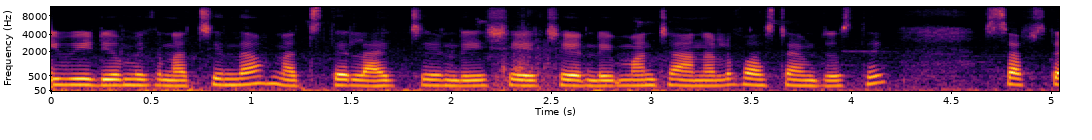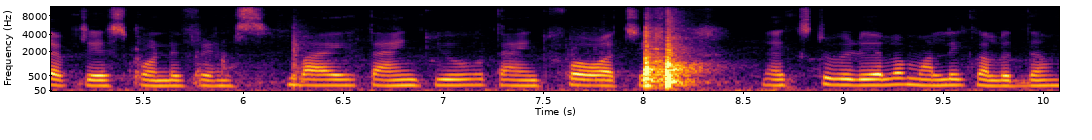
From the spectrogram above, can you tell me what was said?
ఈ వీడియో మీకు నచ్చిందా? నచ్చితే లైక్ చేయండి షేర్ చేయండి. మన ఛానల్ ఫస్ట్ టైం చూస్తే సబ్స్క్రైబ్ చేసుకోండి friends. Bye thank you thank you for watching. Next వీడియోలో మళ్ళీ కలుద్దాం.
